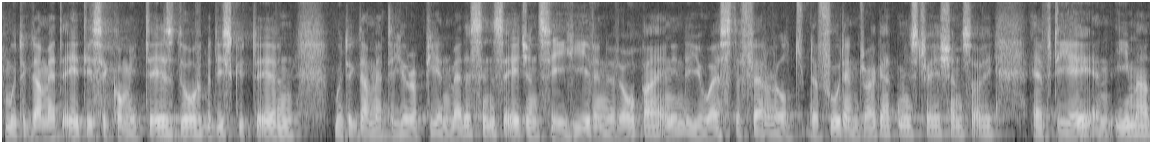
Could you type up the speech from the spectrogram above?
moet ik dat met ethische comité's doorbediscuteren. Moet ik dat met de European Medicines Agency hier in Europa en in de US, de Federal the Food and Drug Administration, sorry, FDA en EMA,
